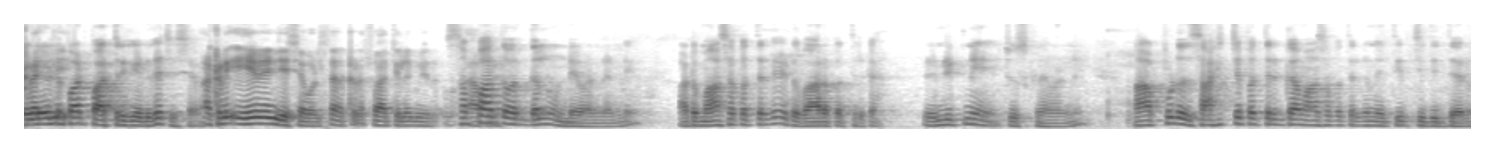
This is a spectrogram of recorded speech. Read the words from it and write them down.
ఏడేళ్ళ పాటు పాత్రికేయుడిగా చేసేవాడిని. అక్కడ ఏమేం చేసేవాళ్ళు సార్ అక్కడ? స్వాతిలో మీరు సంపాదక వర్గాల్లో ఉండేవాడిని అండి. అటు మాసపత్రిక ఇటు వారపత్రిక రెండింటిని చూసుకునేవాడిని. అప్పుడు సాహిత్య పత్రిక మాసపత్రికని తీర్చిదిద్దారు.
